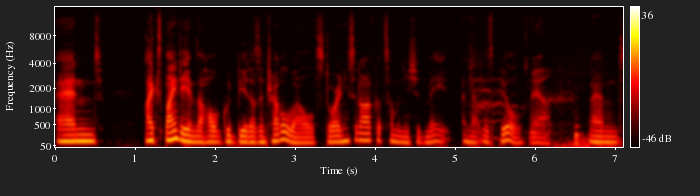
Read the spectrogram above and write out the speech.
and I explained to him the whole "good beer doesn't travel well" story, and he said, "Oh, I've got someone you should meet," and that was Bill. Yeah. And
